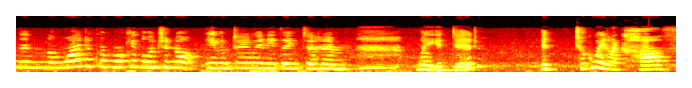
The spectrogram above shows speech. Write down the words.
the why did the rocket launcher not even do anything to him? Wait, it did. It took away like half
